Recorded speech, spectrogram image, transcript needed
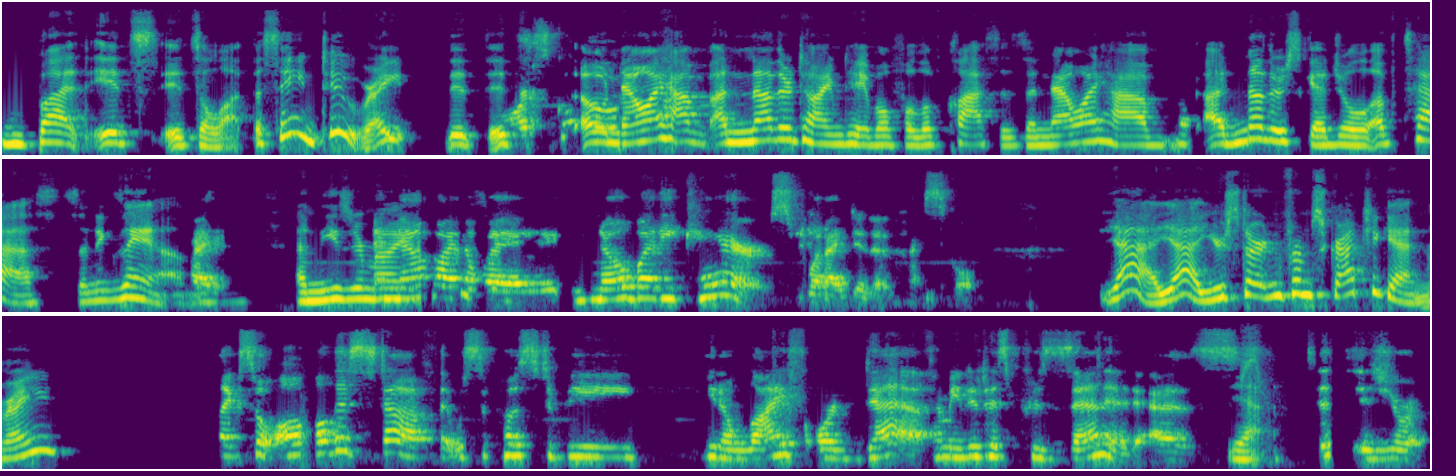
but it's it's a lot the same too, right? It, it's oh now I have another timetable full of classes, and now I have another schedule of tests and exams. Right. And these are my. And now, by the way, nobody cares what I did in high school. Yeah, yeah, you're starting from scratch again, right? Like so, all, all this stuff that was supposed to be, you know, life or death. I mean, it is presented as yeah. This is your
